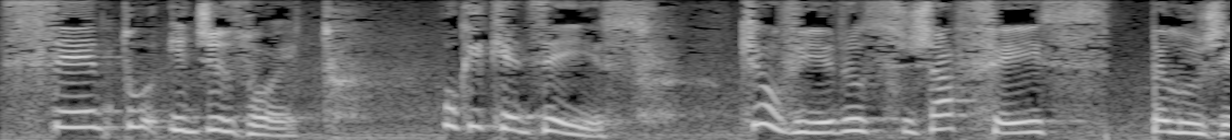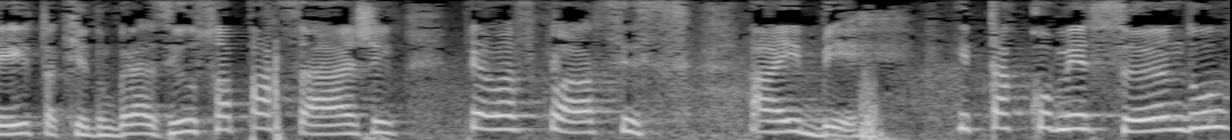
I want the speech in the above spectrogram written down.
118. O que quer dizer isso? Que o vírus já fez pelo jeito aqui no Brasil, sua passagem pelas classes A e B. E está começando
